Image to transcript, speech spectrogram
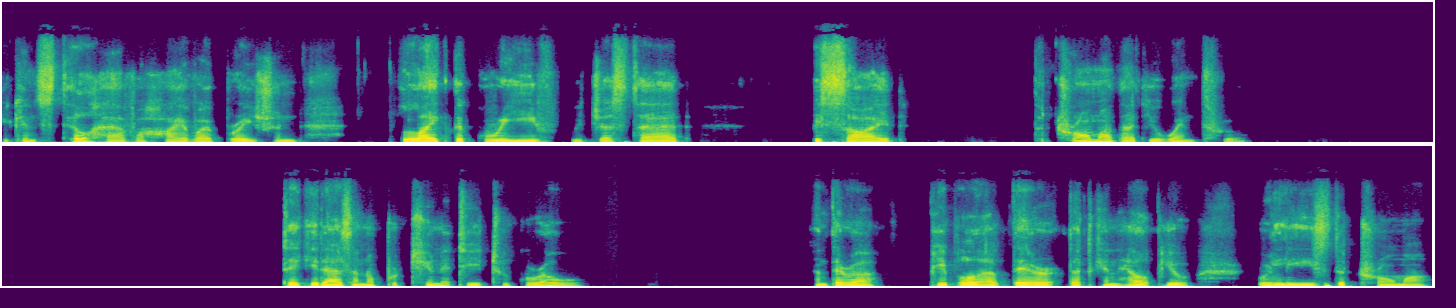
You can still have a high vibration like the grief we just had beside the trauma that you went through. Take it as an opportunity to grow. And there are people out there that can help you release the trauma,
